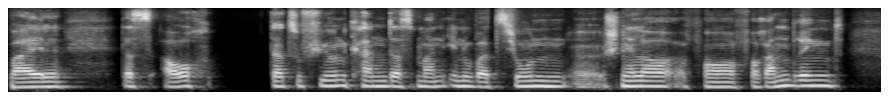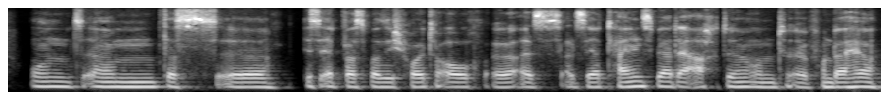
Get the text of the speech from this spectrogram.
weil das auch dazu führen kann, dass man Innovationen äh, schneller vor, voranbringt. Und ähm, das äh, ist etwas, was ich heute auch äh, als, als sehr teilenswert erachte. Und äh, von daher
